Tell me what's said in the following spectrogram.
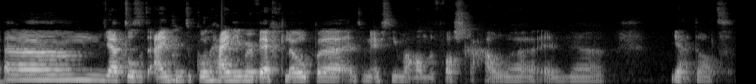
Ehm, ja, tot het eind. En toen kon hij niet meer weglopen. En toen heeft hij mijn handen vastgehouden. En eh, ja, dat.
